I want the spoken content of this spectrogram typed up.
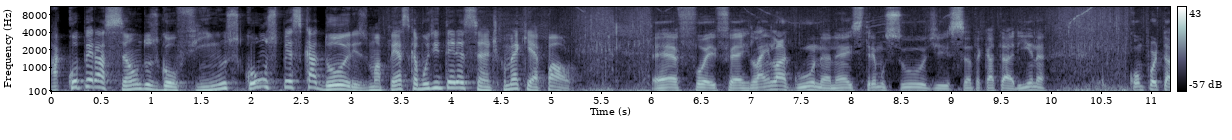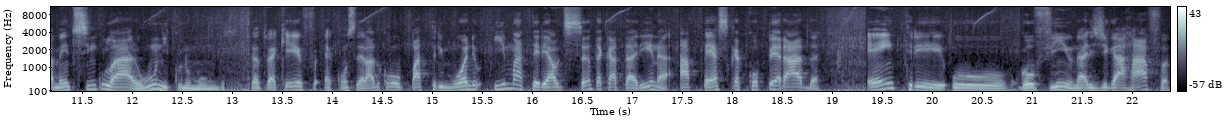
a cooperação dos golfinhos com os pescadores, uma pesca muito interessante. Como é que é, Paulo? É, foi, Ferri. Lá em Laguna, né, extremo sul de Santa Catarina, comportamento singular, único no mundo. Tanto é que é considerado como patrimônio imaterial de Santa Catarina a pesca cooperada entre o golfinho, nariz de garrafa,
